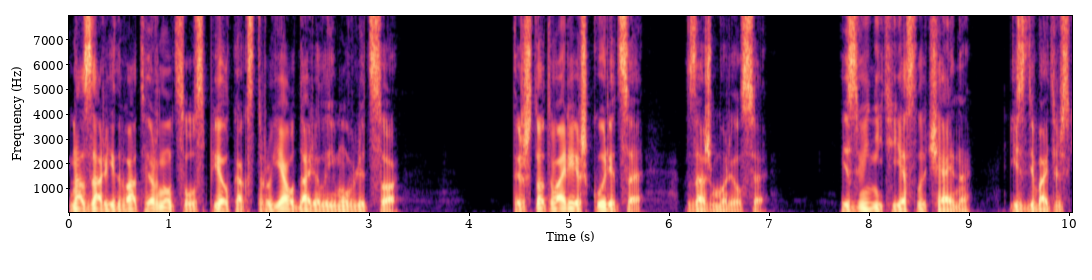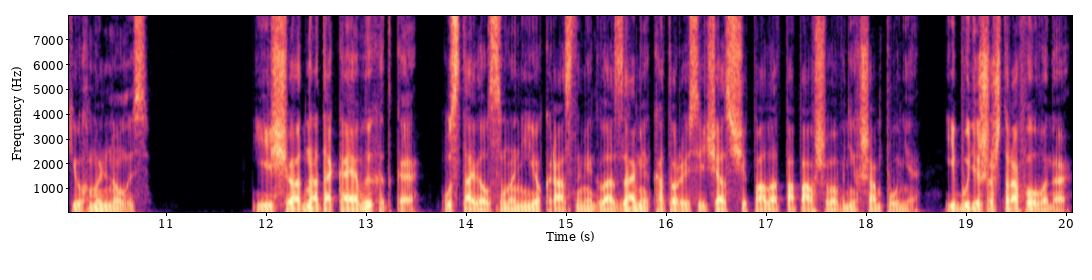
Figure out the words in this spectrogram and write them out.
Назар едва отвернуться успел, как струя ударила ему в лицо – «Ты что творишь, курица?» — зажмурился. «Извините, я случайно», — издевательски ухмыльнулась. «Еще одна такая выходка», — уставился на нее красными глазами, которые сейчас щипал от попавшего в них шампуня. «И будешь оштрафована».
